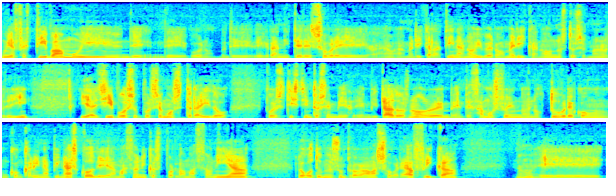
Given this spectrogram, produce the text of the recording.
muy afectiva, muy de, bueno, de, gran interés sobre América Latina, ¿no? Iberoamérica, ¿no? Nuestros hermanos de allí. Y allí pues, pues hemos traído pues distintos invitados, ¿no? Em, empezamos en, octubre con, con, Karina Pinasco de Amazónicos por la Amazonía, luego tuvimos un programa sobre África, ¿no? Eh,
